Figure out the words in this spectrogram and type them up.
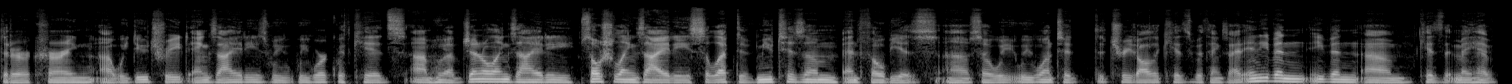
that are occurring. Uh, we do treat anxieties. We we work with kids um, who have general anxiety, social anxiety, selective mutism, and phobias. Uh, so we we want to to treat all the kids with anxiety and even even um, kids that may have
